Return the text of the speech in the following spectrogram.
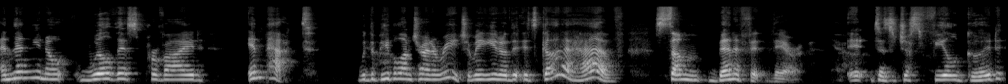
and then you know will this provide impact with the people i'm trying to reach i mean you know it's got to have some benefit there it does it just feel good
